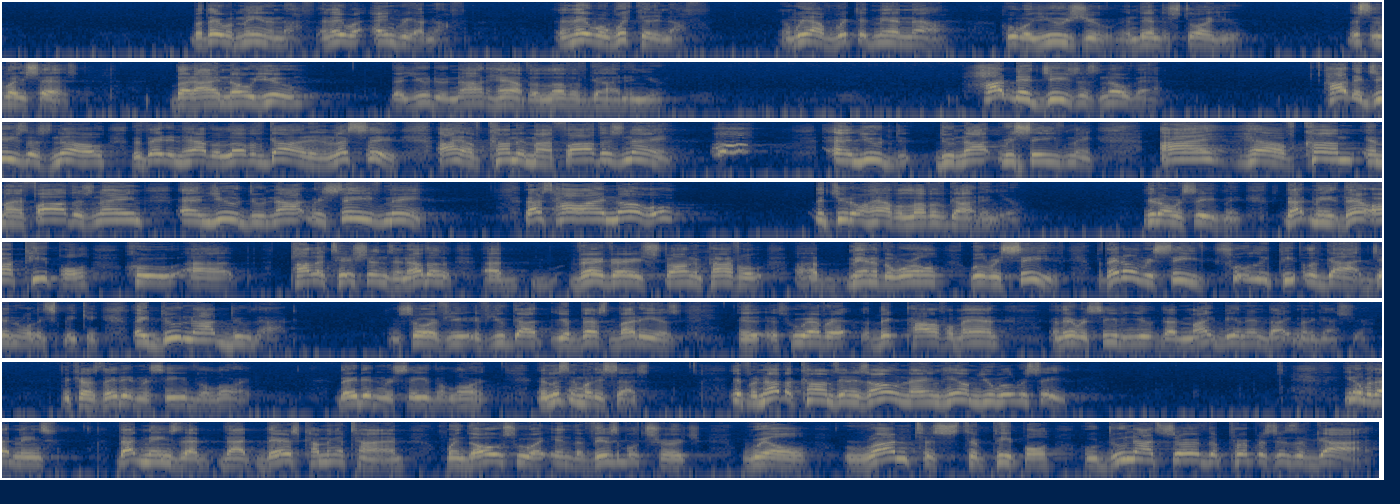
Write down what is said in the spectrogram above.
But they were mean enough, and they were angry enough, and they were wicked enough. And we have wicked men now who will use you and then destroy you. This is what he says But I know you, that you do not have the love of God in you. How did Jesus know that? How did Jesus know that they didn't have the love of God in them? Let's see. I have come in my Father's name, oh, and you do not receive me. I have come in my Father's name, and you do not receive me. That's how I know that you don't have a love of God in you. You don't receive me. That means there are people who uh, politicians and other uh, very, very strong and powerful uh, men of the world will receive. But they don't receive truly people of God, generally speaking. They do not do that. And so if, you, if you've got your best buddy is, is whoever, a big, powerful man, and they're receiving you, that might be an indictment against you because they didn't receive the Lord. They didn't receive the Lord. And listen to what he says. If another comes in his own name, him you will receive. You know what that means? That means that, that there's coming a time when those who are in the visible church will run to, to people who do not serve the purposes of God.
